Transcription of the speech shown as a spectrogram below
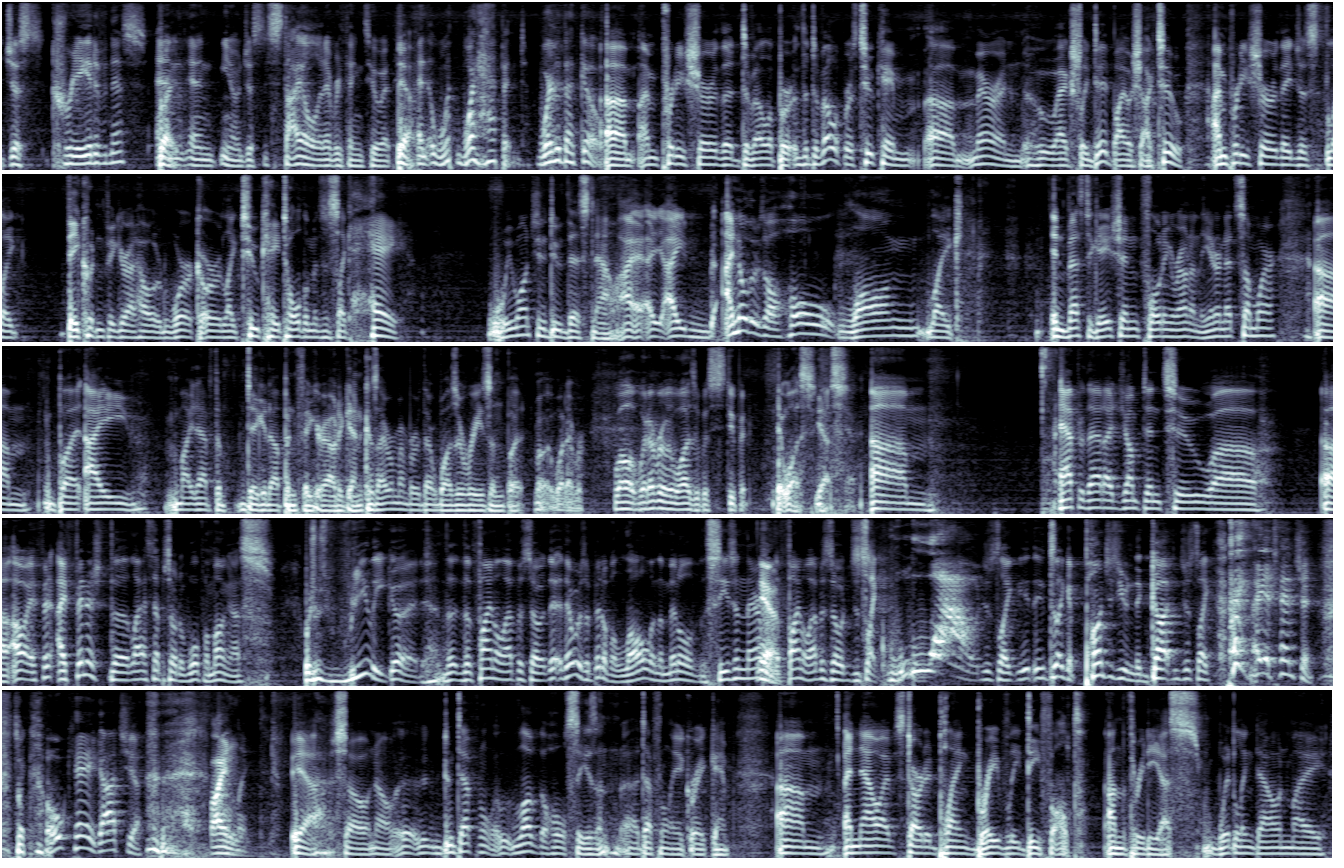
just creativeness and, Right. and you know just style and everything to it. Yeah. And what what happened? Where did that go? Um, I'm pretty sure the developer, the developers 2K uh, Marin, who actually did Bioshock 2, I'm pretty sure they just like they couldn't figure out how it would work, or like 2K told them it's just like, hey, we want you to do this now. I I I, I know there's a whole long like investigation floating around on the internet somewhere, um, but I might have to dig it up and figure out again because I remember there was a reason, but uh, whatever. well, whatever it was, it was stupid. It was, yes. Um, after that, I jumped into. Uh, uh, oh, I, fin- I finished the last episode of Wolf Among Us, which was really good. The the final episode, th- there was a bit of a lull in the middle of the season there. Yeah. The final episode, just like wow, just like it, it's like it punches you in the gut and just like, hey, pay attention. It's like okay, gotcha. Finally. Yeah, so no, uh, definitely love the whole season. Uh, definitely a great game. Um, and now I've started playing Bravely Default on the 3DS, whittling down my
